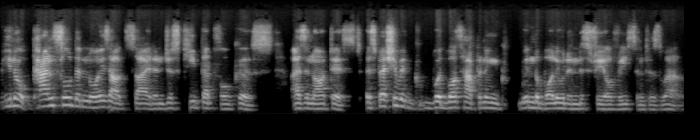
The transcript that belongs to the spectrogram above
you know cancel the noise outside and just keep that focus as an artist especially with with what's happening in the bollywood industry of recent as well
